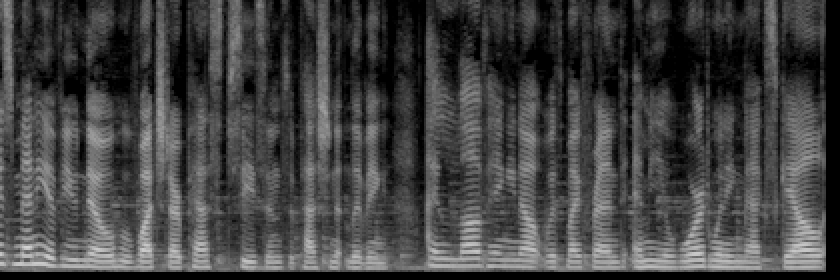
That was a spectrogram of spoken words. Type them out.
As many of you know who've watched our past seasons of Passionate Living, I love hanging out with my friend Emmy Award winning Max Gail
